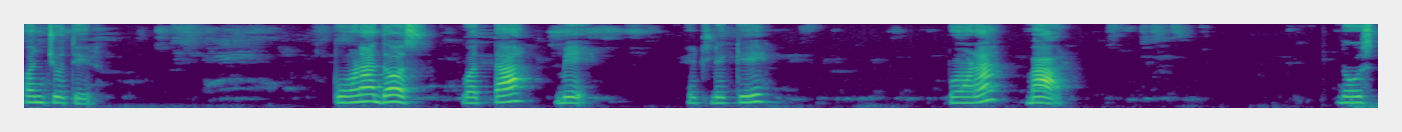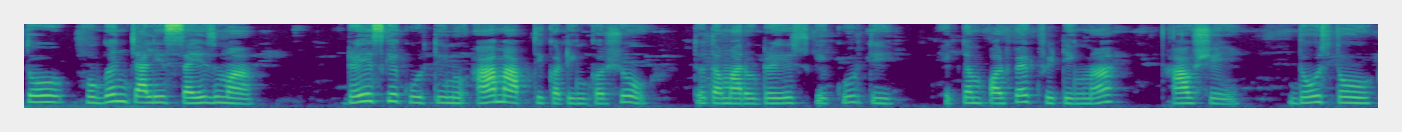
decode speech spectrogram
પંચોતેર. પોણા દસ વત્તા બે, એટલે કે પોણા બાર. દોસ્તો, ઓગણચાલીસ સાઇઝમાં ડ્રેસ કે કુર્તીનું આ માપથી કટિંગ કરશો, તો તમારો ડ્રેસ કે કુર્તી એકદમ પરફેક્ટ ફિટિંગમાં આવશે. દોસ્તો,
